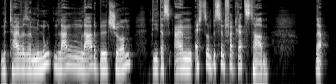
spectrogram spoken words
mit teilweise minutenlangen Ladebildschirmen, die das einem echt so ein bisschen vergrätzt haben. Ja,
